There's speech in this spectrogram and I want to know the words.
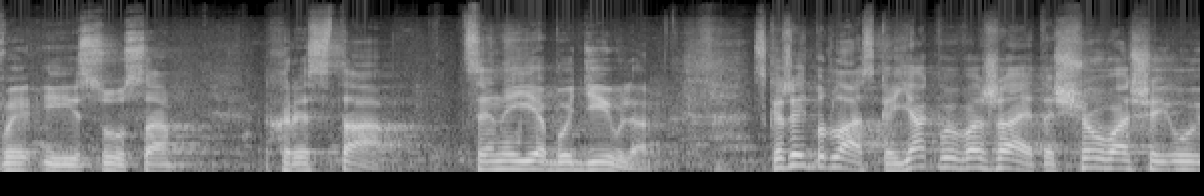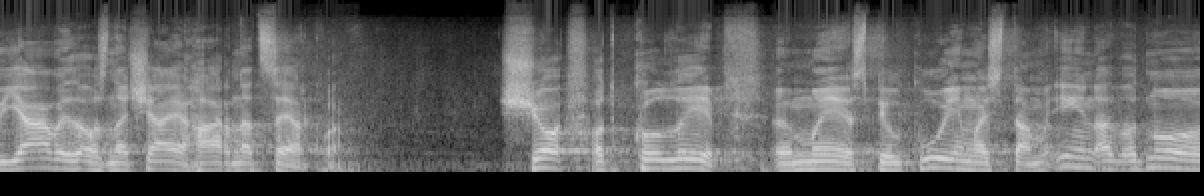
в Ісуса Христа. Це не є будівля. Скажіть, будь ласка, як ви вважаєте, що в вашій уяві означає гарна церква? Що от коли е, ми спілкуємось там і одну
